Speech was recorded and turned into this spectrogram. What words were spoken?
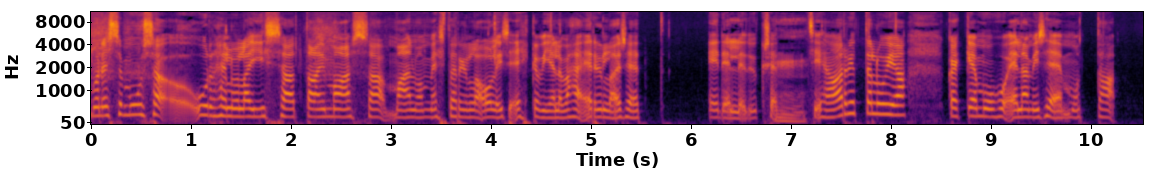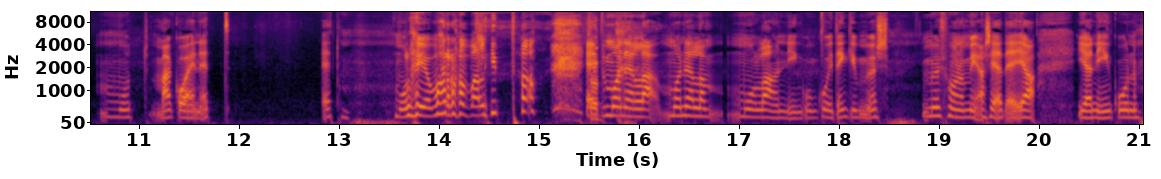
monessa muussa urheilulajissa tai maassa maailmanmestarilla olisi ehkä vielä vähän erilaiset edellytykset mm. siihen harjoitteluun ja kaikkeen muuhun elämiseen, mutta, mutta mä koen, että, että mulla ei ole varaa valittaa. että monella, monella mulla on niin kuin kuitenkin myös, myös huonomia asioita ja, ja niin kuin,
